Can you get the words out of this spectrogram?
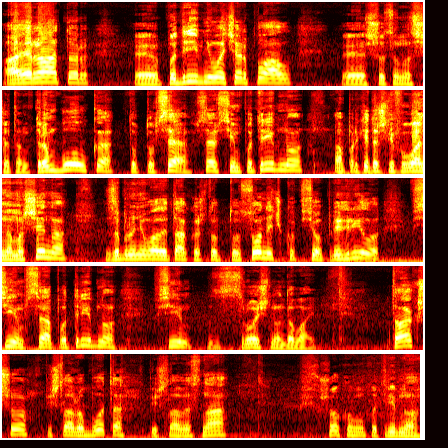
аератор, е, подрібнювач арпал. Що це у нас ще там? Трамбовка. Тобто все, все всім потрібно. А, паркетошліфувальна машина. Забронювали також. Тобто сонечко, все пригріло, всім все потрібно, всім срочно давай. Так що пішла робота, пішла весна. Що кому потрібно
